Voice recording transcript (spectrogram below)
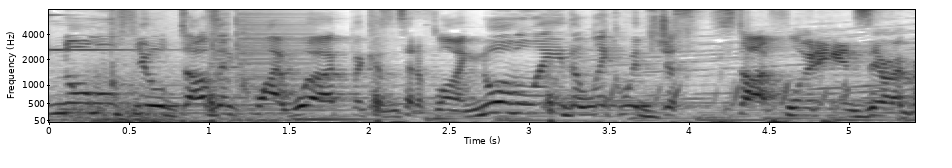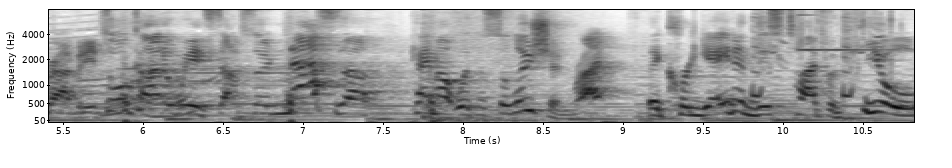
normal fuel doesn't quite work because instead of flowing normally, the liquids just start floating in zero gravity. It's all kind of weird stuff. So NASA came up with a solution, right? They created this type of fuel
